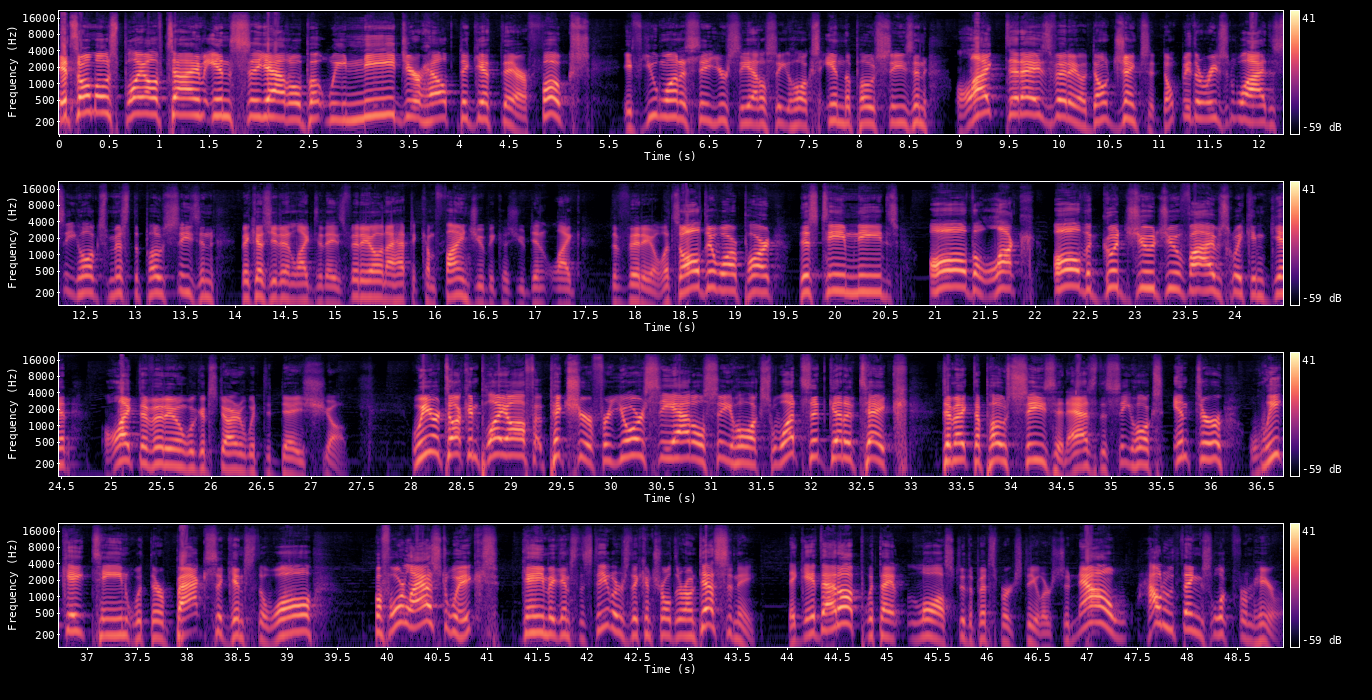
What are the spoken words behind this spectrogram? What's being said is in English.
It's almost playoff time in Seattle, but we need your help to get there. Folks, if you want to see your Seattle Seahawks in the postseason, like today's video, don't jinx it. Don't be the reason why the Seahawks missed the postseason because you didn't like today's video, and I have to come find you because you didn't like the video. Let's all do our part. This team needs all the luck, all the good juju vibes we can get. Like the video, and we'll get started with today's show. We are talking playoff picture for your Seattle Seahawks. What's it going to take to make the postseason as the Seahawks enter week 18 with their backs against the wall? Before last week's game against the Steelers, they controlled their own destiny. They gave that up with that loss to the Pittsburgh Steelers. So now, how do things look from here?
